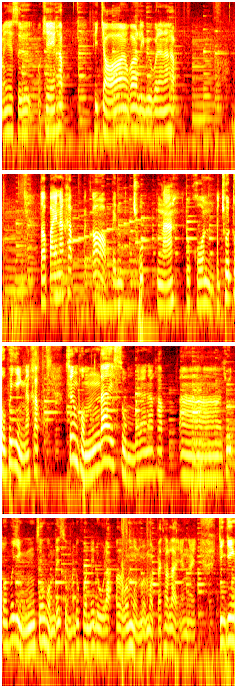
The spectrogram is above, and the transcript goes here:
ไม่ใช่ซื้อ โอเคครับ พี่จ๋อก็รีวิวไปแล้วนะครับ ต่อไปนะครับก็เป็นชุดนะ ทุกคนเป็นชุดตัวผู้หญิงนะครับ ซึ่งผมได้สุ่มไปแล้วนะครับ อ่าชุดตัวผู้หญิง ซึ่งผมได้สุ่มให้ทุกคนได้ดูละเออว่าหมุนหมดไปเท่าไหร่ยังไง จริง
